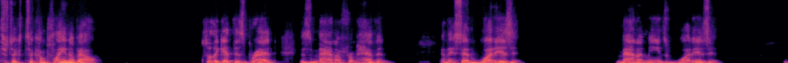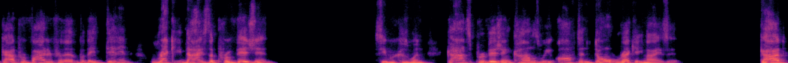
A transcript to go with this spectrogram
to, to, to complain about. So they get this bread, this manna from heaven, and they said, What is it? Manna means, What is it? God provided for them, but they didn't recognize the provision. See, because when God's provision comes, we often don't recognize it. God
